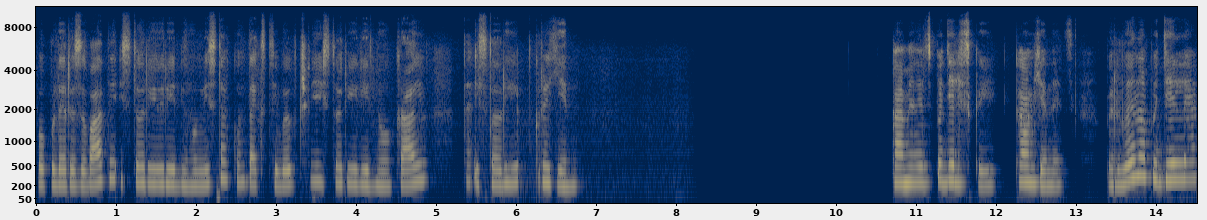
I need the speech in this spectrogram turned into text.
популяризувати історію рідного міста в контексті вивчення історії рідного краю та історії України. Кам'янець-Подільський, Кам'янець, перлина Поділля,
